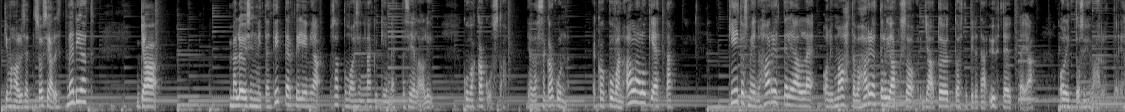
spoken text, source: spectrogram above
kaikki mahdolliset sosiaaliset mediat ja mä löysin niiden Twitter-tilin ja sattumoisin näkykin, että siellä oli kuva kakusta. Ja tässä kakun kuvan alla luki, että Kiitos meidän harjoittelijalle, oli mahtava harjoittelujakso ja toivottavasti pidetään yhteyttä ja oli tosi hyvä harjoittelija.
